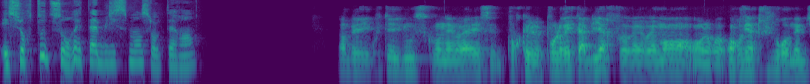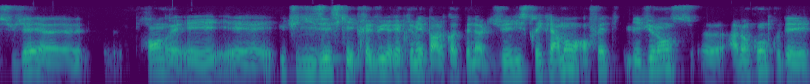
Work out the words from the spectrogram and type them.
et surtout de son rétablissement sur le terrain? Non, mais écoutez, nous, ce qu'on aimerait, c'est pour, que, pour le rétablir, il faudrait vraiment, on, on revient toujours au même sujet, euh, prendre et, utiliser ce qui est prévu et réprimé par le code pénal. Je vais illustrer clairement, en fait, les violences euh, à l'encontre des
